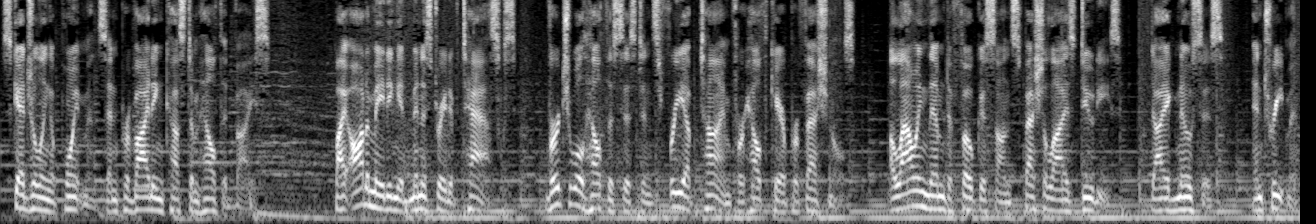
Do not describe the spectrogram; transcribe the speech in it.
scheduling appointments, and providing custom health advice. By automating administrative tasks, virtual health assistants free up time for healthcare professionals, allowing them to focus on specialized duties, diagnosis, and treatment.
